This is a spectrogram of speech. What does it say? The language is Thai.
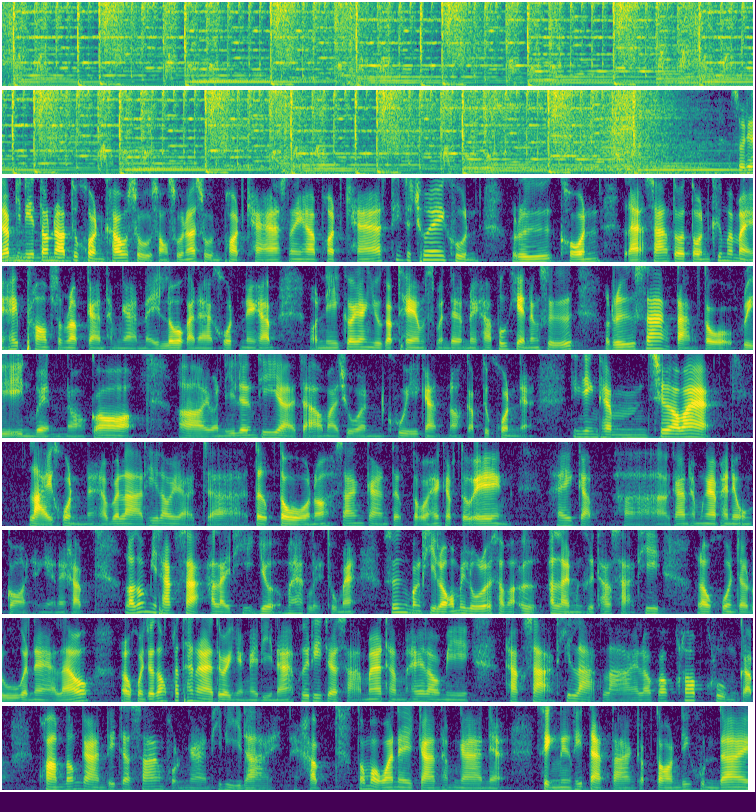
วัสดีครับ ยินดีต้อนรับทุกคนเข้าสู่ 2050 Podcast นะครับ Podcast ที่จะช่วยให้คุณหรือค้น และสร้างตัวตนขึ้นมาใหม่ให้พร้อมสำหรับการทำงานในโลกอนาคตนะครับ วันนี้ก็ยังอยู่กับเทมส์เหมือนเดิมนะครับ ผู้เขียนหนังสือหรือสร้างต่างโต Reinvent เนาะก็วันนี้เรื่องที่อยากจะเอามาชวนคุยกันเนาะกับทุกคนเนี่ยจริงๆเทมเชื่อว่าหลายคนนะครับเวลาที่เราอยากจะเติบโตเนาะสร้างการเติบโตให้กับตัวเอง ให้กับ การทำงานภายในองค์กรอย่างเงี้ยนะครับ เราต้องมีทักษะอะไรที่เยอะมากเลยถูกไหมซึ่งบางทีเราก็ไม่รู้เลยว่าเอออะไรมันคือทักษะที่เราควรจะรู้กันแน่แล้วเราควรจะต้องพัฒนาตัวเองอย่างไงดีนะ เพื่อที่จะสามารถทำให้เรามีทักษะที่หลากหลาย แล้วก็ครอบคลุมกับความต้องการที่จะสร้างผลงานที่ดีได้นะครับ ต้องบอกว่าในการทำงานเนี่ยสิ่งหนึ่งที่แตกต่างกับตอนที่คุณได้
